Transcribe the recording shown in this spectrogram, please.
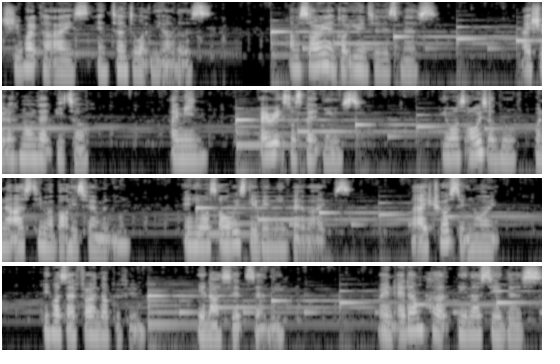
She wiped her eyes and turned toward the others. I'm sorry I got you into this mess. I should have known that, Peter. I mean, Eric's was bad news. He was always aloof when I asked him about his family, and he was always giving me bad vibes. But I chose to ignore it because I fell in love with him, Layla said sadly. When Adam heard Layla say this,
